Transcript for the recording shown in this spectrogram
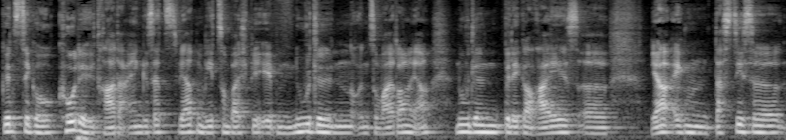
günstige Kohlehydrate eingesetzt werden, wie zum Beispiel eben Nudeln und so weiter, ja, Nudeln, billiger Reis, äh, ja, eben, dass diese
